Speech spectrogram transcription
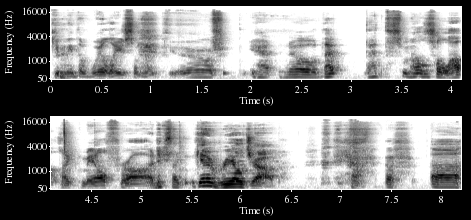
give me the willies. I'm like, "Ugh, yeah, no, that that smells a lot like mail fraud. it's like get a real job uh,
